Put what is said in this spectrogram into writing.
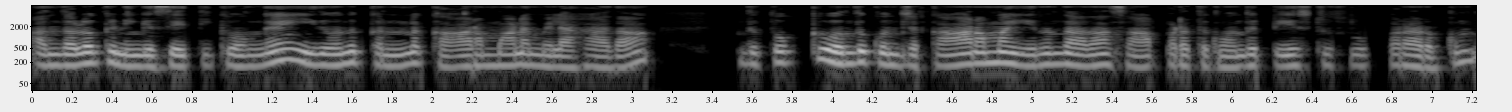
அந்த அளவுக்கு நீங்கள் சேர்த்திக்கோங்க. இது வந்து நல்ல காரமான மிளகாய் தான். இந்த தொக்கு வந்து கொஞ்சம் காரமாக இருந்தால் தான் சாப்பிட்றதுக்கு வந்து டேஸ்ட்டு சூப்பராக இருக்கும்.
